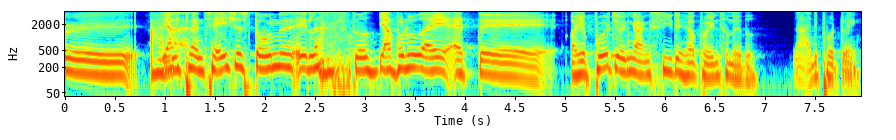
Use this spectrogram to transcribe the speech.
øh, har en Jeg- lille plantage stående et eller andet sted. Jeg har fundet ud af, at... Øh, og jeg burde jo ikke engang sige det her på internettet. Nej, det burde du ikke.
